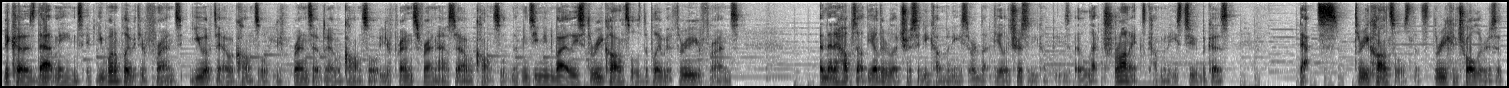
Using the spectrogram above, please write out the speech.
Because that means if you want to play with your friends, you have to have a console. Your friends have to have a console. Your friend's friend has to have a console. That means you need to buy at least three consoles to play with three of your friends and then it helps out the other electricity companies or not the electricity companies electronics companies too because that's three consoles that's three controllers it's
